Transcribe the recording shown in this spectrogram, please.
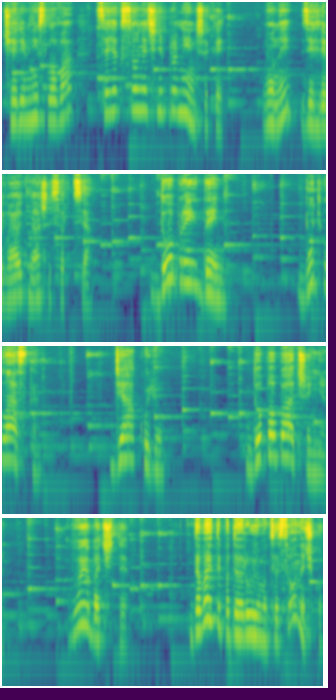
Чарівні слова це як сонячні промінчики. Вони зігрівають наші серця. Добрий день! Будь ласка! Дякую! До побачення! Вибачте! Давайте подаруємо це сонечко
